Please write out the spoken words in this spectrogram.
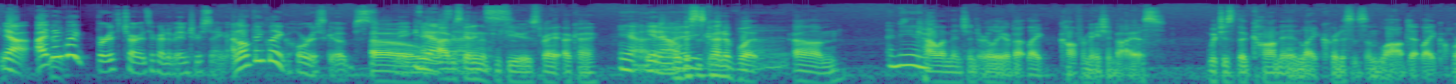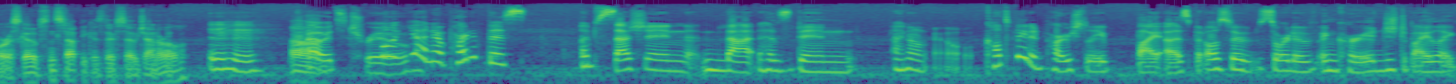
Yeah, I think like birth charts are kind of interesting. I don't think like horoscopes. Oh, make any Yeah. I was getting them confused. Right. Okay. Yeah. You know. Well, this is kind of what that. um, I mean. Callum mentioned earlier about like confirmation bias, which is the common like criticism lobbed at like horoscopes and stuff because they're so general. oh, Um, it's true. Well, yeah, no, part of this obsession that has been, I don't know, cultivated partially by us, but also sort of encouraged by like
